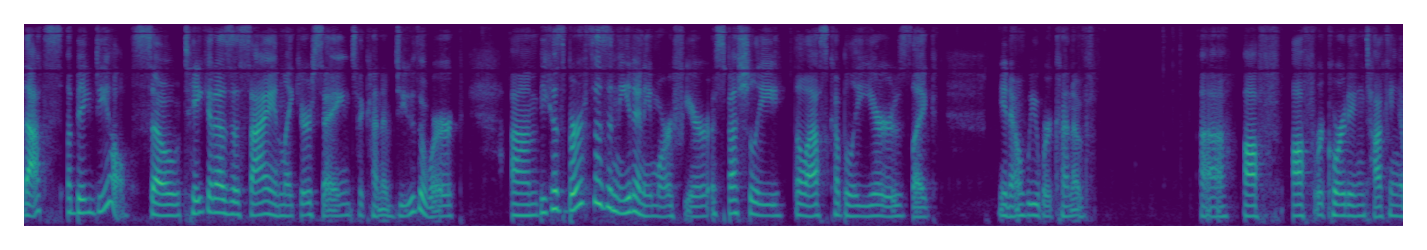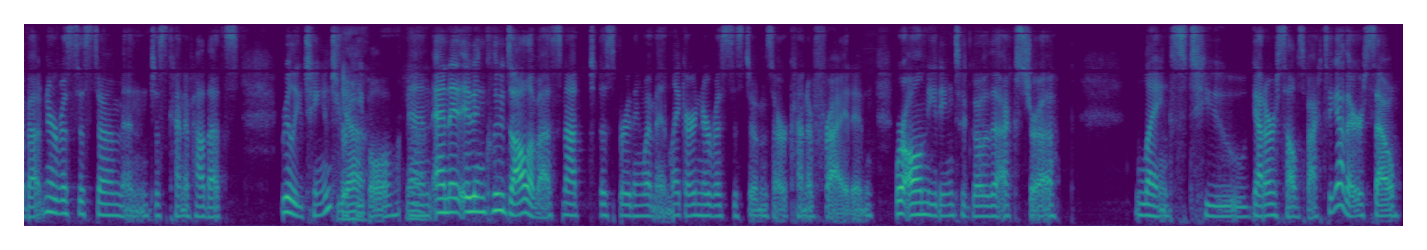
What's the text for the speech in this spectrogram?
that's a big deal. So take it as a sign, like you're saying, to kind of do the work um, because birth doesn't need any more fear, especially the last couple of years. Like, you know, we were kind of uh, off off recording talking about nervous system and just kind of how that's really changed for yeah, people yeah. and and it, it, includes all of us not just birthing women like our nervous systems are kind of fried and we're all needing to go the extra lengths to get ourselves back together so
